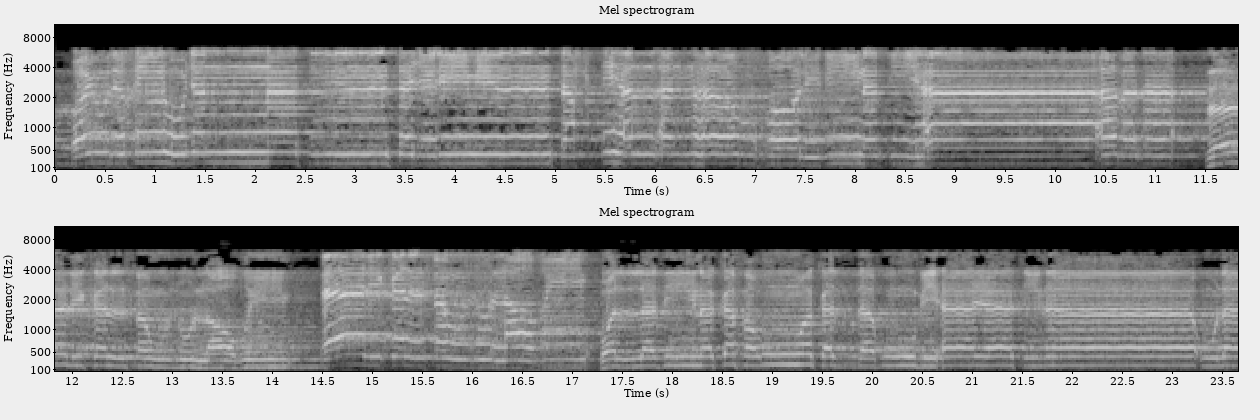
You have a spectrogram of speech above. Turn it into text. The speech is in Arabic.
ذلك الفوز العظيم. ذلك الفوز العظيم. والذين كفروا وكذبوا بآياتنا أولئك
